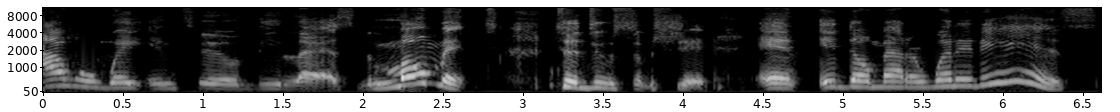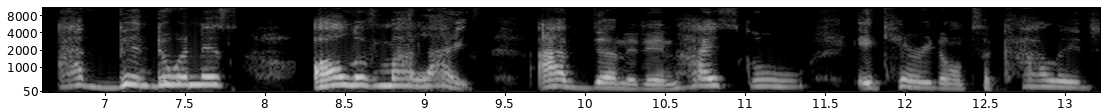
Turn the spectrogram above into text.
I will wait until the last moment to do some shit. And it don't matter what it is. I've been doing this all of my life. I've done it in high school, it carried on to college,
